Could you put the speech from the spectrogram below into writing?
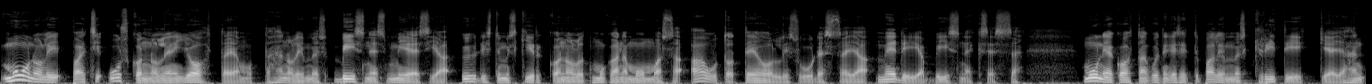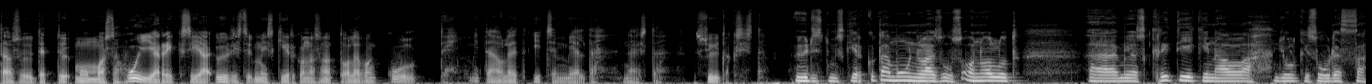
Muun oli paitsi uskonnollinen johtaja, mutta hän oli myös bisnesmies ja yhdistymiskirkko on ollut mukana muun muassa autoteollisuudessa ja mediabisneksessä. Muunia kohtaan kuitenkin esitetty paljon myös kritiikkiä ja häntä on syytetty muun muassa huijariksi ja yhdistymiskirkon on sanottu olevan kultti. Mitä olet itse mieltä näistä syytöksistä? Yhdistymiskirkko tai muunilaisuus on ollut myös kritiikin alla julkisuudessa.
